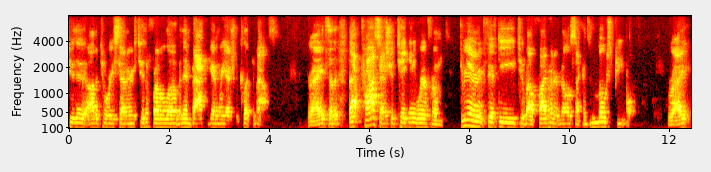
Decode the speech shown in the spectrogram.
to the auditory centers, to the frontal lobe, and then back again where you actually click the mouse. Right. So that, that process should take anywhere from 350 to about 500 milliseconds, most people, right?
